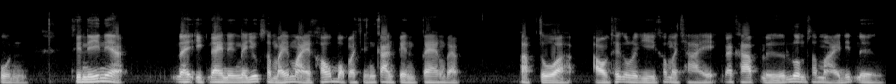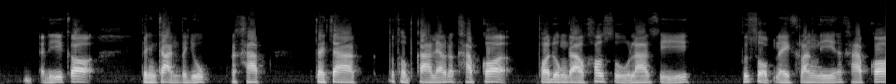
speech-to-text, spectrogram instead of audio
คุณ ทีนี้เนี่ยในอีกในหนึ่งในยุคสมัยใหม่เขาบอกมาถึงการเปลี่ยนแปลงแบบปรับตัวเอาเทคโนโลยีเข้ามาใช้นะครับ หรือร่วมสมัยนิดนึงอันนี้ก็เป็นการประยุกต์นะครับ แต่จากประสบการณ์แล้วนะครับ ก็พอดวงดาวเข้าสู่ราศี พฤษภในครั้งนี้นะครับก็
